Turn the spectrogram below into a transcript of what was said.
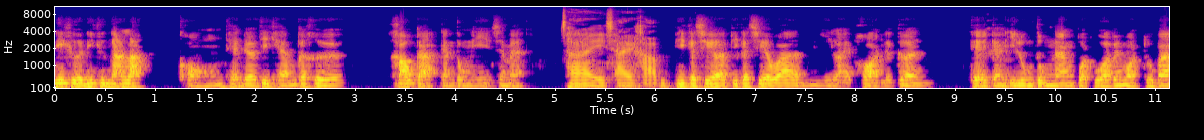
นี่คือนี่คืองานหลักของเทรดเดอร์ที่แคมป์ก็คือเข้ากะกันตรงนี้ใช่ไหมใช่ใช่ครับ พี่ก็เชื่อ พี่ก็เชื่อว่ามีหลายพอร์ตเหลือเกิน เทรดกันอีลุงตุงนางปวดหัวไปหมดถูกป่ะ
